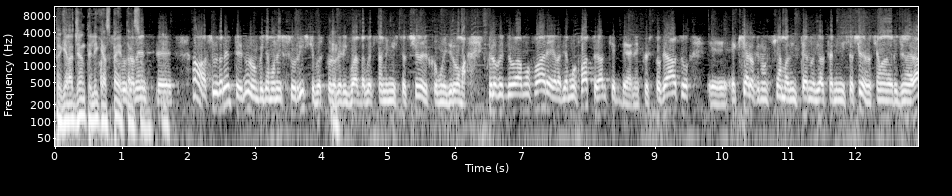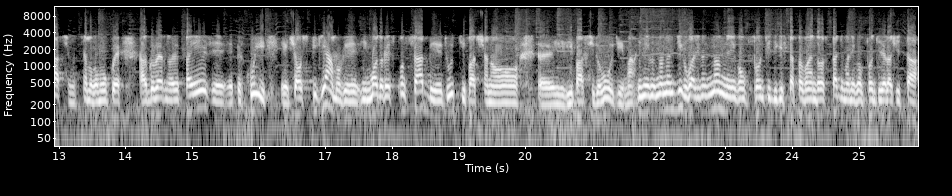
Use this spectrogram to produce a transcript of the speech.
perché la gente lì che aspetta. Assolutamente, no, assolutamente noi non vediamo nessun rischio per quello che riguarda questa amministrazione del Comune di Roma. Quello che dovevamo fare l'abbiamo fatto e anche bene in questo caso. Eh, è chiaro che non siamo all'interno di altre amministrazioni, non siamo nella Regione Lazio, non siamo comunque al governo del Paese e per cui eh, ci auspichiamo che in modo responsabile tutti facciano eh, i, i, passi dovuti, ma non, non dico quali, non nei confronti di chi sta proponendo lo stadio ma nei confronti della città.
